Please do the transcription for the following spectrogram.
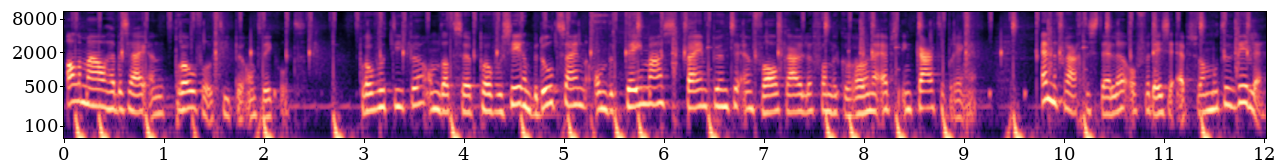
Allemaal hebben zij een provotype ontwikkeld. Provotype omdat ze provocerend bedoeld zijn om de thema's, pijnpunten en valkuilen van de corona-apps in kaart te brengen. En de vraag te stellen of we deze apps wel moeten willen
